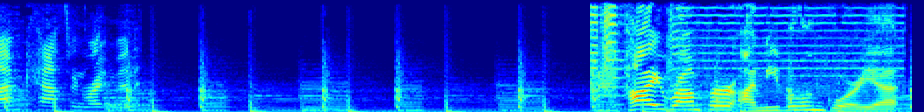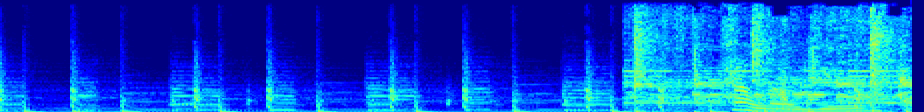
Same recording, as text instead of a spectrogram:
right Reitman. Hi, Romper. I'm Eva Longoria. Hello, you.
